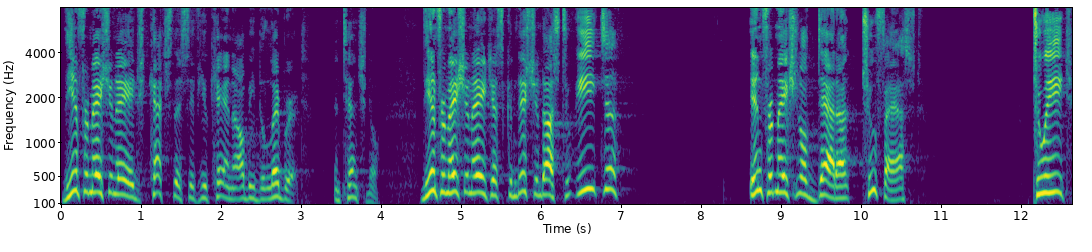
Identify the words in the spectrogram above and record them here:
The information age, catch this if you can, I'll be deliberate, intentional. The information age has conditioned us to eat informational data too fast, to eat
